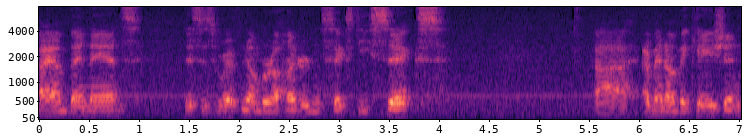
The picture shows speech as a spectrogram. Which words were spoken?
Hi, I'm Ben Nance. This is riff number 166. Uh, I've been on vacation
